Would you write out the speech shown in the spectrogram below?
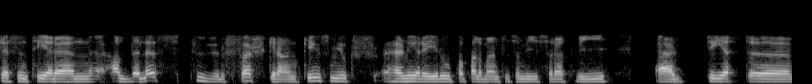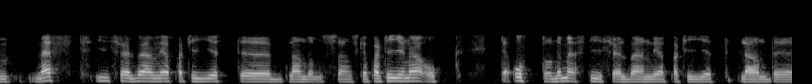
presentera en alldeles purfärsk ranking som gjorts här nere i Europaparlamentet som visar att vi är det eh, mest Israelvänliga partiet eh, bland de svenska partierna och det åttonde mest Israelvänliga partiet bland eh,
